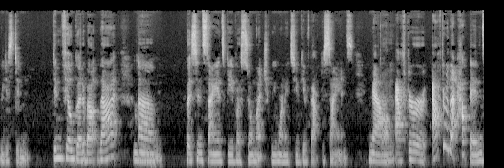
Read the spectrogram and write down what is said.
we just didn't didn't feel good about that. Mm-hmm. Um, but since science gave us so much we wanted to give back to science now after after that happened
